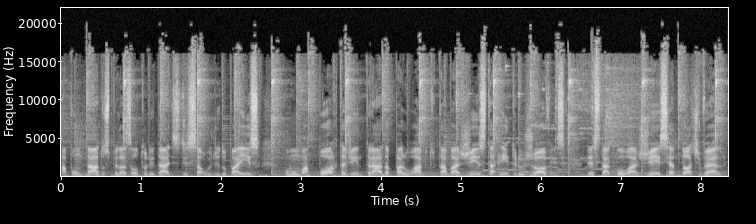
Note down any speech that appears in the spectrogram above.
apontados pelas autoridades de saúde do país como uma porta de entrada para o hábito tabagista entre os jovens, destacou a agência Dot Valley.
